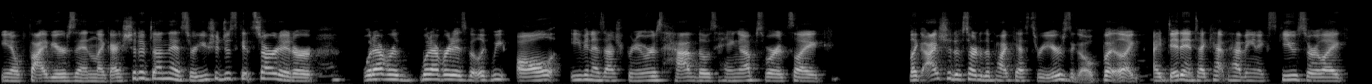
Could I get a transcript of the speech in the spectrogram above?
you know 5 years in like I should have done this or you should just get started or mm-hmm. Whatever whatever it is but like we all even as entrepreneurs have those hangups where it's like like I should have started the podcast 3 years ago but like I didn't I kept having an excuse or like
